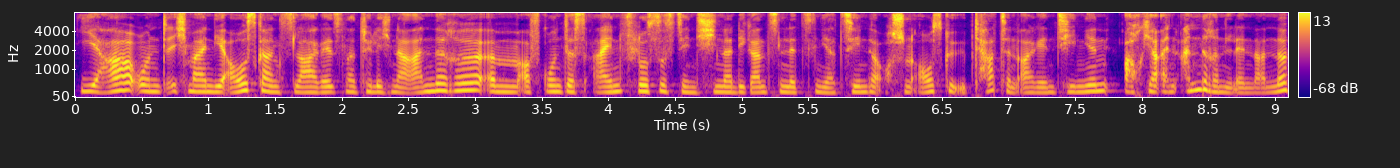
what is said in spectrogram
Ja, und ich meine, die Ausgangslage ist natürlich eine andere, ähm, aufgrund des Einflusses, den China die ganzen letzten Jahrzehnte auch schon ausgeübt hat in Argentinien, auch ja in anderen Ländern. Ne?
